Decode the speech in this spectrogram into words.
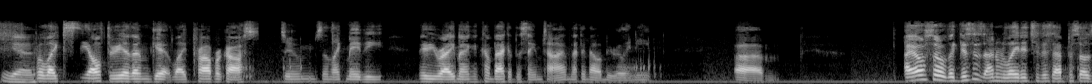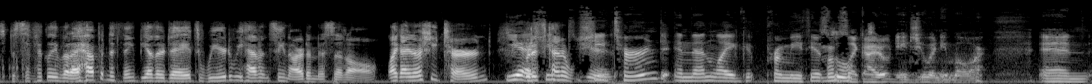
yeah but like to see all three of them get like proper costumes and like maybe maybe Ragman can come back at the same time. I think that would be really neat. Um. I also like this is unrelated to this episode specifically, but I happen to think the other day it's weird we haven't seen Artemis at all. Like I know she turned, yeah but it's kind of she turned and then like prometheus was like i don't need you anymore and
